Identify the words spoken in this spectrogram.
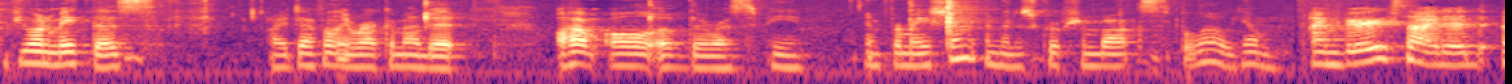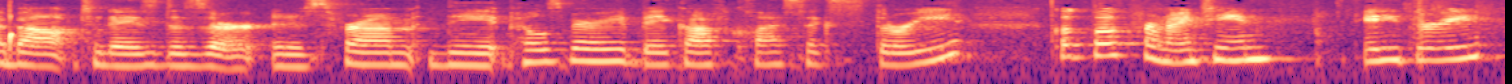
if you want to make this, I definitely recommend it. I'll have all of the recipe information in the description box below. Yum. I'm very excited about today's dessert. It is from the Pillsbury Bake Off Classics 3 cookbook from 1983.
